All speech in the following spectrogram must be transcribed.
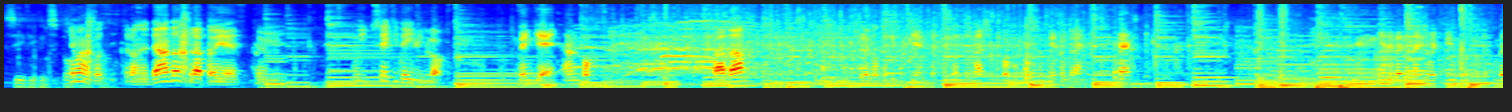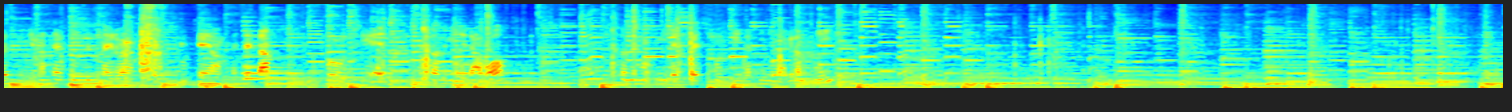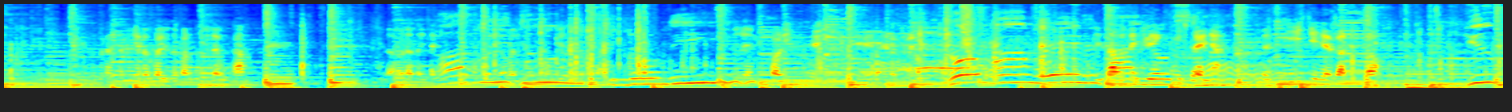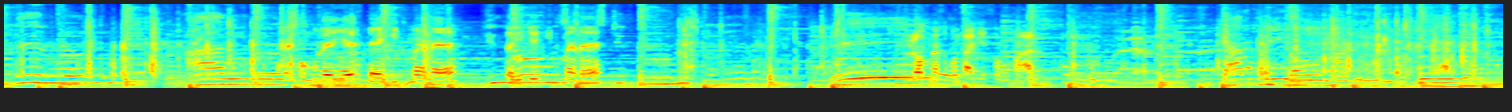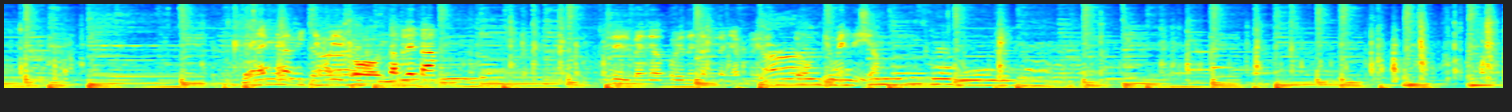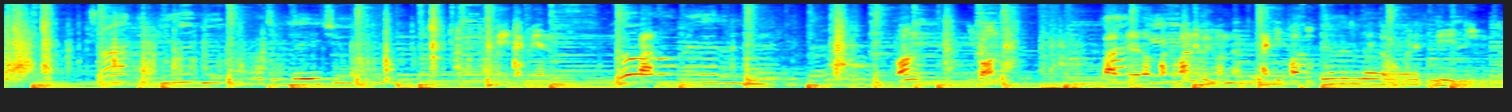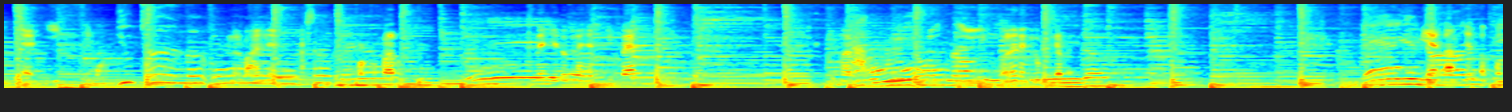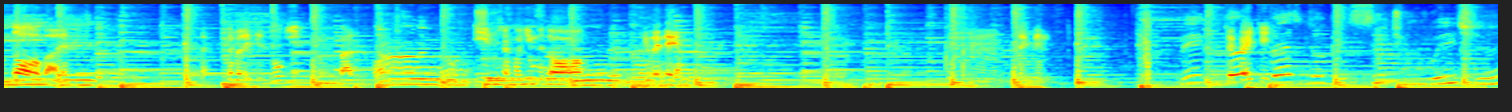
Siemanko z tej strony Danadostra, to jest ym, mój trzeci daily vlog. Będzie unboxing pada, którego sobie kupiłem tak naprawdę na szybko, bo potrzebuję do grania tak? Nie będę nagrywać filmu, obecnie nie ma sensu, wszyscy nagrywają w skrócie, ja mam PC-ta, rozwalił za bardzo pudełka. Dobra, to i tak. I znowu ten dźwięk zniszczenia. Tęskniliście się za tym, co? Jak w ogóle jest te hitmeny, to idzie hitmeny. Vlog na spontanie są marsz. Mojego tableta, będę odpowiadać na pytania w do. Okej, tak więc pad won i won. Pad rozpakowany wygląda w taki sposób, to w ogóle pokopad. Będzie i. I przechodzimy do Q&A. Hmm, tak więc Czekajcie. Please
